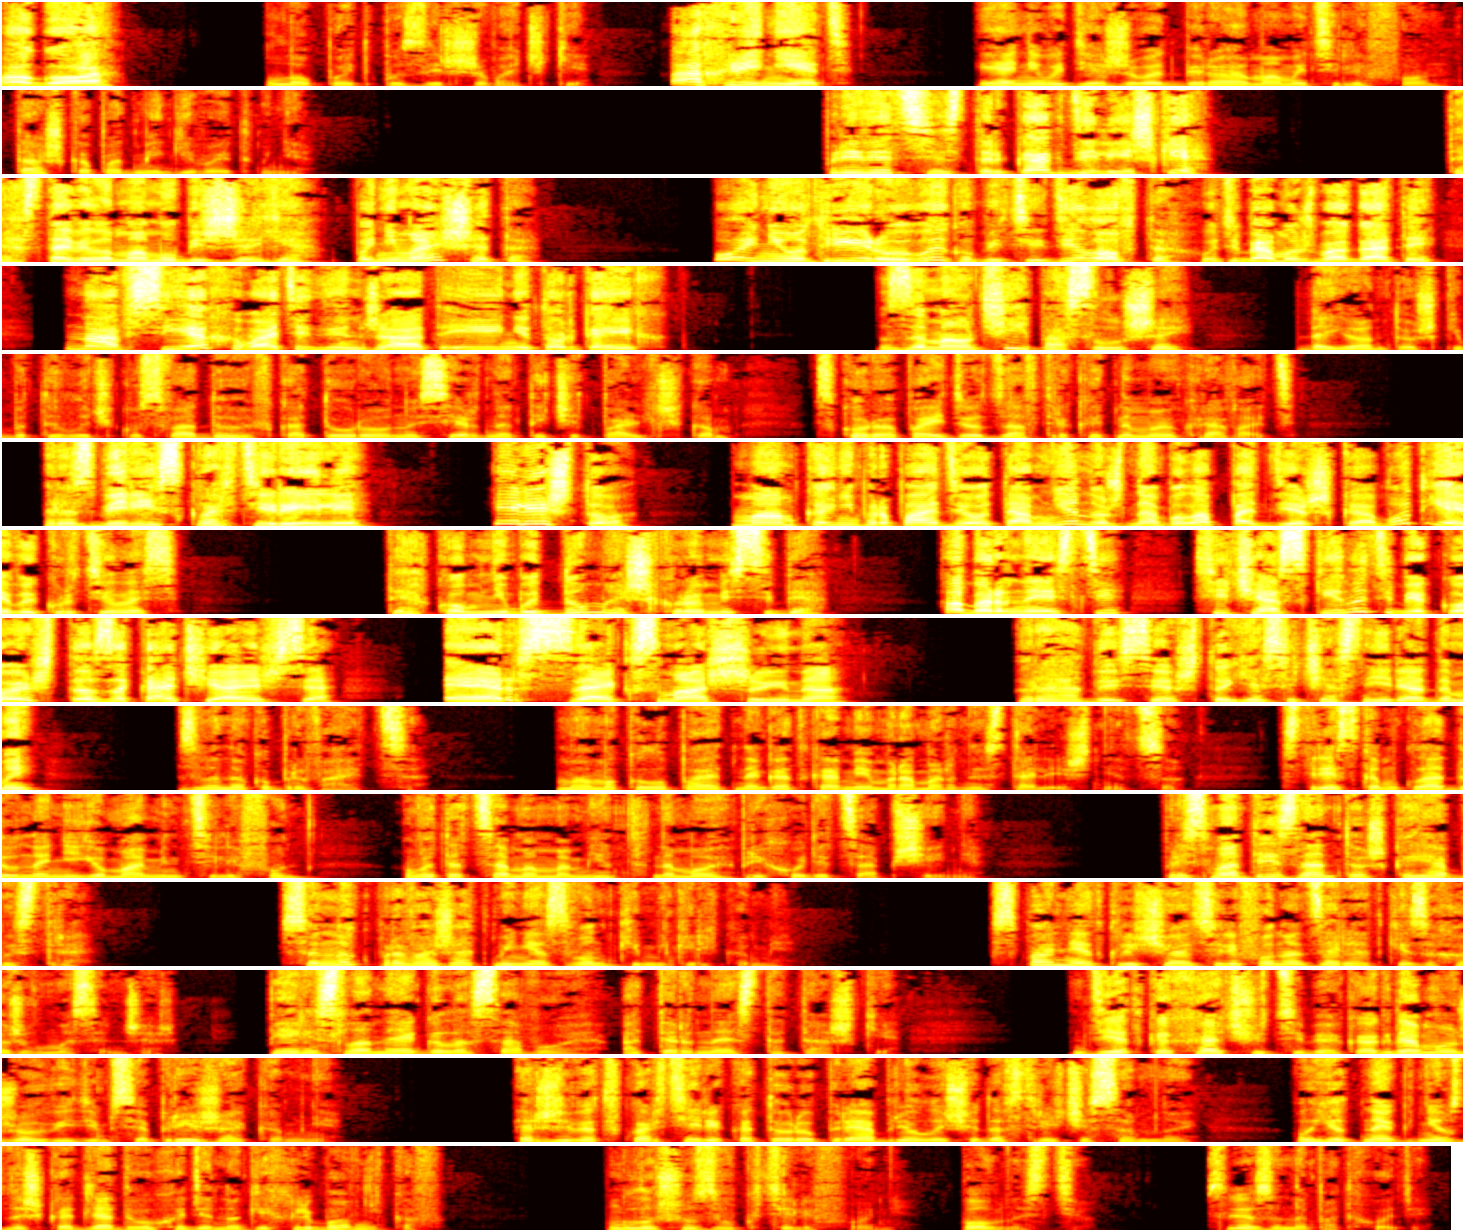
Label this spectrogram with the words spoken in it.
«Ого!» — лопает пузырь жвачки. «Охренеть!» Я не выдерживаю, отбираю мамы телефон. Ташка подмигивает мне. «Привет, сестер, как делишки?» «Ты оставила маму без жилья, понимаешь это?» «Ой, не утрируй, выкупите, делов-то, у тебя муж богатый. На всех хватит деньжат, и не только их». «Замолчи и послушай». Даю Антошке бутылочку с водой, в которую он усердно тычет пальчиком. Скоро пойдет завтракать на мою кровать. «Разберись с квартирой или...» «Или что? Мамка не пропадет, а мне нужна была поддержка, вот я и выкрутилась». «Ты о ком-нибудь думаешь, кроме себя? Об Эрнесте Сейчас скину тебе кое-что, закачаешься. Эр-секс-машина. Радуйся, что я сейчас не рядом и... Звонок обрывается. Мама колупает ноготками мраморную столешницу. С треском кладу на нее мамин телефон. В этот самый момент на мой приходит сообщение. Присмотри за Антошкой, я быстро. Сынок провожает меня звонкими криками. В спальне отключаю телефон от зарядки и захожу в мессенджер. Пересланное голосовое от Эрнеста Ташки. «Детка, хочу тебя. Когда мы уже увидимся? Приезжай ко мне». Эр живет в квартире, которую приобрел еще до встречи со мной. Уютное гнездышко для двух одиноких любовников. Глушу звук в телефоне. Полностью. Слезы на подходе.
